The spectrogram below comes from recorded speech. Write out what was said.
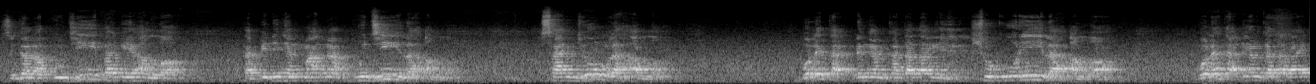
Segala puji bagi Allah Tapi dengan makna pujilah Allah. Sanjunglah Allah. Boleh tak dengan kata lain Syukurilah Allah? Boleh tak dengan kata lain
